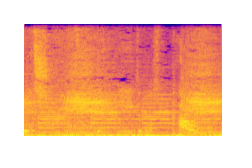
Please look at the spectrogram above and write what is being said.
It screams the most powerful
